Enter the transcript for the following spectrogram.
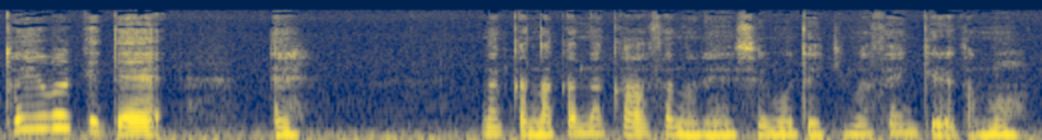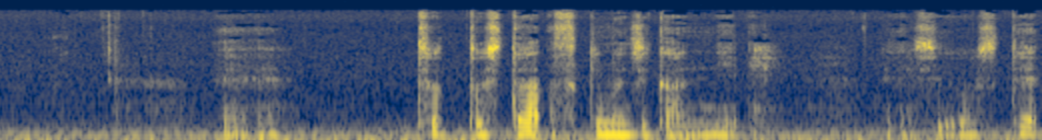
というわけでえなんかなかなか朝の練習もできませんけれども、えーちょっとした隙間時間に練習をして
